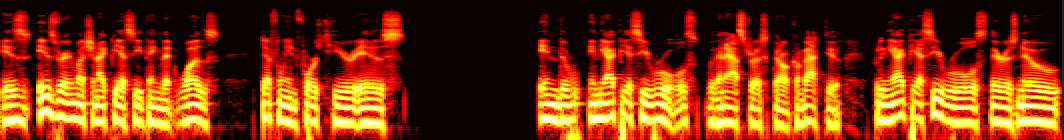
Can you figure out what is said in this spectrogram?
is is very much an IPSC thing that was definitely enforced here is in the in the IPSC rules with an asterisk that I'll come back to. But in the IPSC rules, there is no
